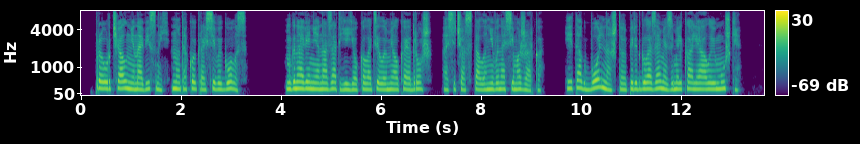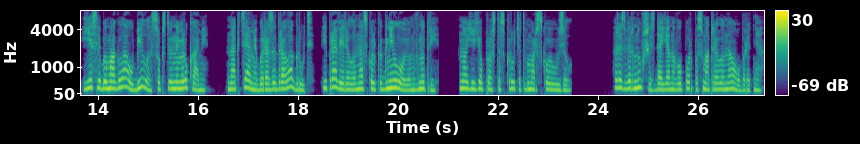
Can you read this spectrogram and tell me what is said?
— проурчал ненавистный, но такой красивый голос, Мгновение назад ее колотила мелкая дрожь, а сейчас стало невыносимо жарко. И так больно, что перед глазами замелькали алые мушки. Если бы могла, убила собственными руками. Ногтями бы разодрала грудь и проверила, насколько гнилой он внутри. Но ее просто скрутят в морской узел. Развернувшись, Даяна в упор посмотрела на оборотня.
